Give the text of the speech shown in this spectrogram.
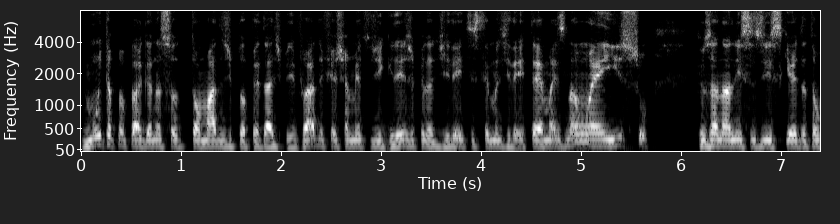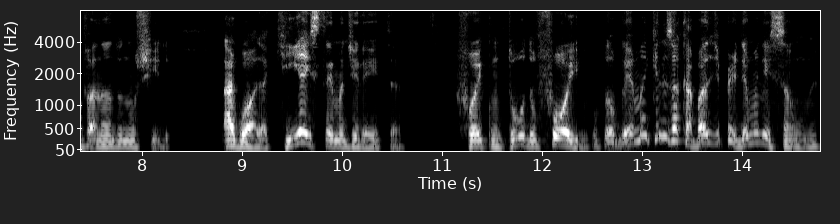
muita propaganda sobre tomada de propriedade privada e fechamento de igreja pela direita e extrema-direita. É, mas não é isso que os analistas de esquerda estão falando no Chile. Agora, que a extrema-direita foi com tudo, foi. O problema é que eles acabaram de perder uma eleição, né?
